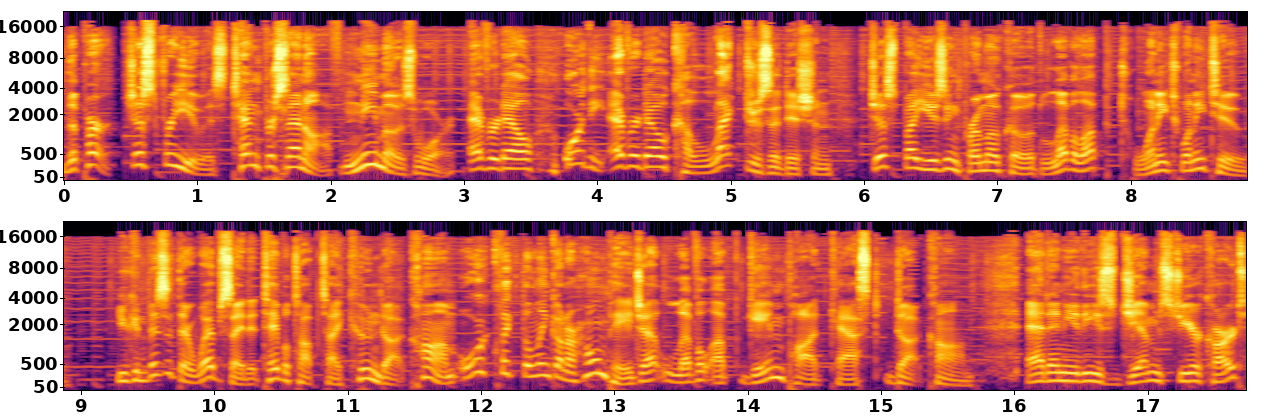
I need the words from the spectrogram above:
The perk just for you is 10% off Nemo's War, Everdell, or the Everdell Collector's Edition just by using promo code LevelUp2022. You can visit their website at tabletoptycoon.com or click the link on our homepage at levelupgamepodcast.com. Add any of these gems to your cart,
